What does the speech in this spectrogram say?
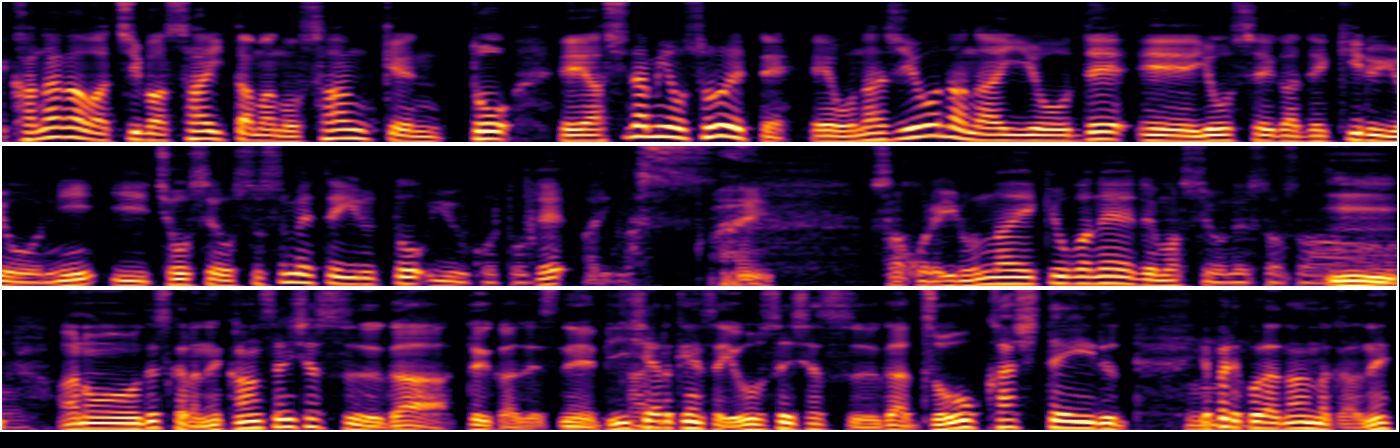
ー、神奈川、千葉、埼玉の3県と、えー、足並みを揃えて、えー、同じような内容で、えー、要請ができるように調整を進めているということであります。はいさあ、これいろんな影響がね、出ますよね、須田さん。うん。あの、ですからね、感染者数が、というかですね、PCR 検査陽性者数が増加している。はい、やっぱりこれは何らかね、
